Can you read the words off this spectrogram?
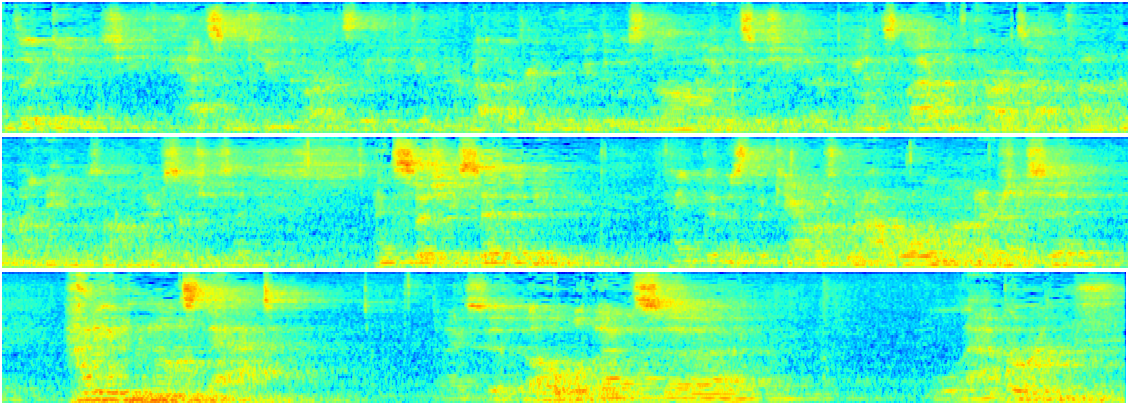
And they're giving. She had some cue cards they had given her about every movie that was nominated. So she had her Pan's Labyrinth cards out in front of her. My name was on there. So she said, and so she said to me, "Thank goodness the cameras were not rolling on her." She said, "How do you pronounce that?" And I said, "Oh, well, that's uh, labyrinth."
